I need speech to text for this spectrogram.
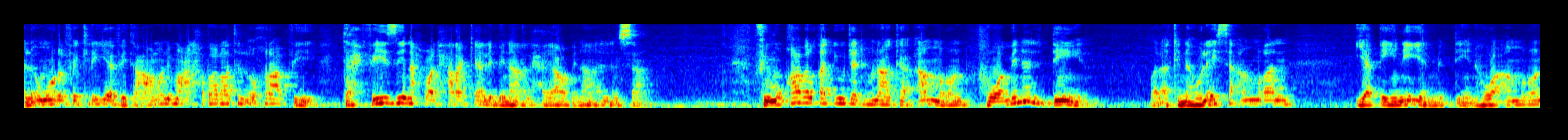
الأمور الفكرية في تعاملي مع الحضارات الأخرى في تحفيزي نحو الحركة لبناء الحياة وبناء الإنسان. في مقابل قد يوجد هناك أمر هو من الدين ولكنه ليس أمرا يقينيا من الدين هو أمر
